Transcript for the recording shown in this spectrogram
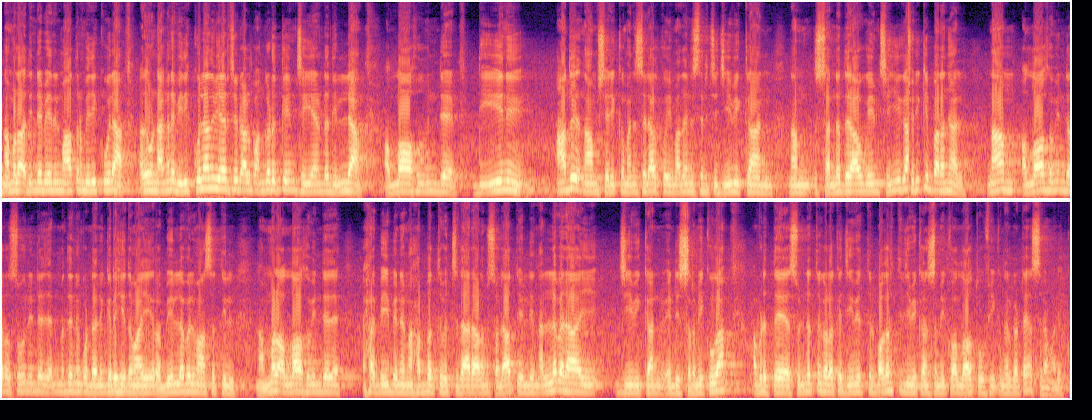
നമ്മൾ അതിന്റെ പേരിൽ മാത്രം വിധിക്കൂല. അതുകൊണ്ട് അങ്ങനെ വിധിക്കൂല എന്ന് വിചാരിച്ച ഒരാൾ പങ്കെടുക്കുകയും ചെയ്യേണ്ടതില്ല. അള്ളാഹുവിന്റെ ദീന് അത് നാം ശരിക്കും മനസ്സിലാക്കുകയും അതനുസരിച്ച് ജീവിക്കാൻ നാം സന്നദ്ധരാകുകയും ചെയ്യുക. ചുരുക്കി പറഞ്ഞാൽ നാം അള്ളാഹുവിന്റെ റസൂലിന്റെ ജന്മദിനം കൊണ്ട് അനുഗ്രഹീതമായി റബീൽ ലവൽ മാസത്തിൽ നമ്മൾ അള്ളാഹുവിന്റെ ഹബീബിനെ മഹബത്ത് വെച്ച് ധാരാളം സ്വലാത്തുല്ലി നല്ലവരായി ജീവിക്കാൻ വേണ്ടി ശ്രമിക്കുക. അവിടുത്തെ സുന്നത്തുകളൊക്കെ ജീവിതത്തിൽ പകർത്തി ജീവിക്കാൻ ശ്രമിക്കുക. അള്ളാഹു തൂഫിക്ക് നൽകട്ടെ. അസ്സലാമു അലൈക്കും.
